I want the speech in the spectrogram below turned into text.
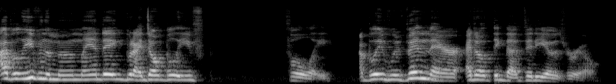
I believe in the moon landing, but I don't believe fully. I believe we've been there. I don't think that video is real.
